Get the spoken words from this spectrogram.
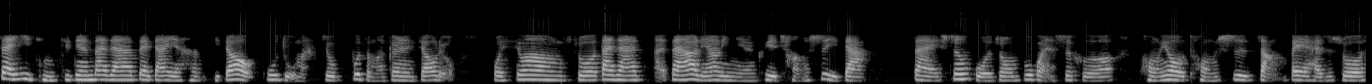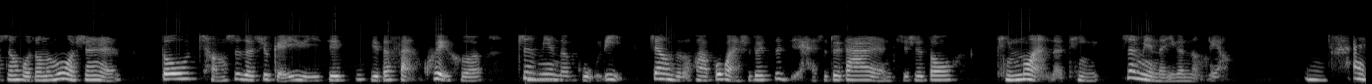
在疫情期间，大家在家也很比较孤独嘛，就不怎么跟人交流。我希望说大家在二零二零年可以尝试一下，在生活中，不管是和朋友、同事、长辈，还是说生活中的陌生人，都尝试着去给予一些积极的反馈和正面的鼓励。这样子的话，不管是对自己还是对他人，其实都挺暖的，挺正面的一个能量。嗯，哎，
